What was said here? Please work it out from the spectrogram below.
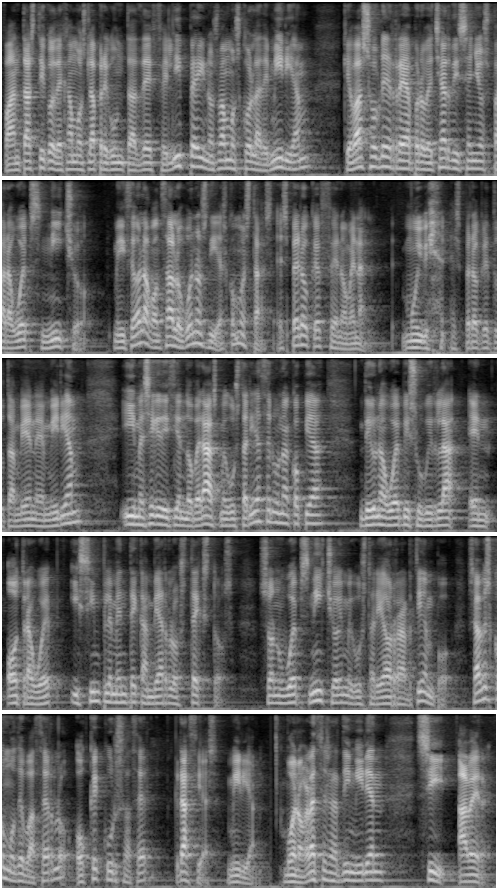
Fantástico, dejamos la pregunta de Felipe y nos vamos con la de Miriam, que va sobre reaprovechar diseños para webs nicho. Me dice, hola Gonzalo, buenos días, ¿cómo estás? Espero que fenomenal. Muy bien, espero que tú también, eh, Miriam. Y me sigue diciendo, verás, me gustaría hacer una copia de una web y subirla en otra web y simplemente cambiar los textos son webs nicho y me gustaría ahorrar tiempo. ¿Sabes cómo debo hacerlo o qué curso hacer? Gracias, Miriam. Bueno, gracias a ti, Miriam. Sí, a ver,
